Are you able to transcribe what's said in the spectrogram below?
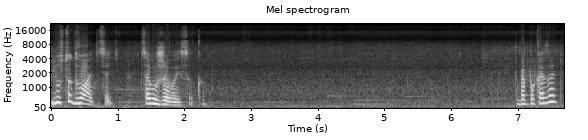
ну 120. Це вже високо. Тебе показати?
